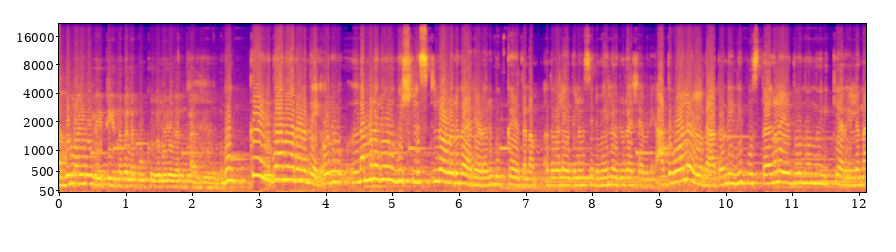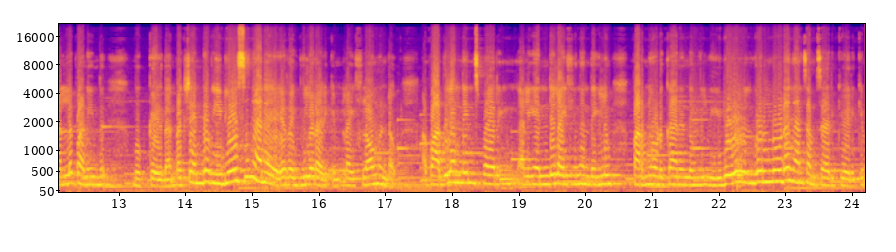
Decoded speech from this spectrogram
അതുമായി റിലേറ്റ് ചെയ്യുന്ന പല ബുക്കുകൾ എഴുതാൻ പ്ലാൻ ചെയ്യുന്നു ബുക്ക് എഴുതാന്ന് പറയുന്നത് ഒരു നമ്മളൊരു വിഷ് ലിസ്റ്റിലുള്ള ഒരു കാര്യമാണ്. ഒരു ബുക്ക് എഴുതണം. അതുപോലെ ഏതെങ്കിലും ഒരു സിനിമയിൽ ഒരു പ്രാവശ്യം അഭിനയം. അതുപോലെ ഉള്ളത് അതുകൊണ്ട് ഇനി പുസ്തകങ്ങൾ എഴുതുമെന്നൊന്നും എനിക്കറിയില്ല. നല്ല പണിയുണ്ട് ബുക്ക് എഴുതാൻ. പക്ഷെ എന്റെ വീഡിയോസ് ഞാൻ റെഗുലർ ആയിരിക്കും. ലൈഫ് ലോങ് ഉണ്ടാവും. അപ്പോൾ അതിൽ എന്റെ ഇൻസ്പയറിങ് അല്ലെങ്കിൽ എന്റെ ലൈഫിൽ നിന്ന് എന്തെങ്കിലും പറഞ്ഞു കൊടുക്കാനുണ്ടെങ്കിൽ വീഡിയോകളിലൂടെ ഞാൻ സംസാരിക്കുമായിരിക്കും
